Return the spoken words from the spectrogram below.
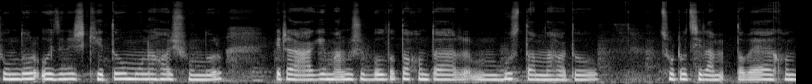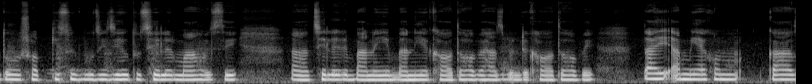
সুন্দর, ওই জিনিস খেতেও মনে হয় সুন্দর। এটা আগে মানুষ বলতো, তখন তো আর বুঝতাম না হয়তো। ছোট ছিলাম, তবে এখন তো সব কিছুই বুঝি, যেহেতু ছেলের মা হয়েছে ছেলের বানিয়ে বানিয়ে খাওয়াতে হবে হাজব্যান্ডে খাওয়াতে হবে। তাই আমি এখন কাজ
